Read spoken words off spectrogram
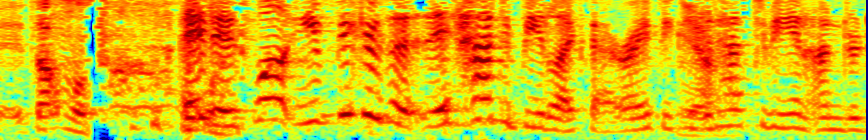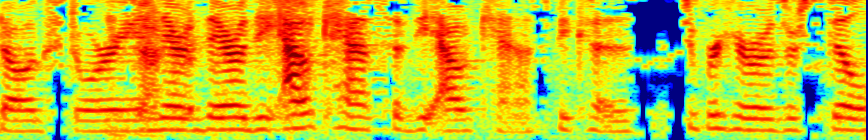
It's almost It is. Well, you figure that it had to be like that, right? Because Yeah. it has to be an underdog story, Exactly. and they're they're the outcasts of the outcasts because superheroes are still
